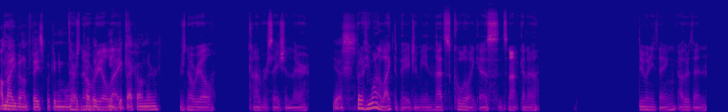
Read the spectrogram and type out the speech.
I'm There- not even on Facebook anymore. there's I no probably real, need to like- get back on there. There's no real conversation there. Yes. But if you want to like the page, I mean, that's cool. I guess it's not gonna do anything other than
